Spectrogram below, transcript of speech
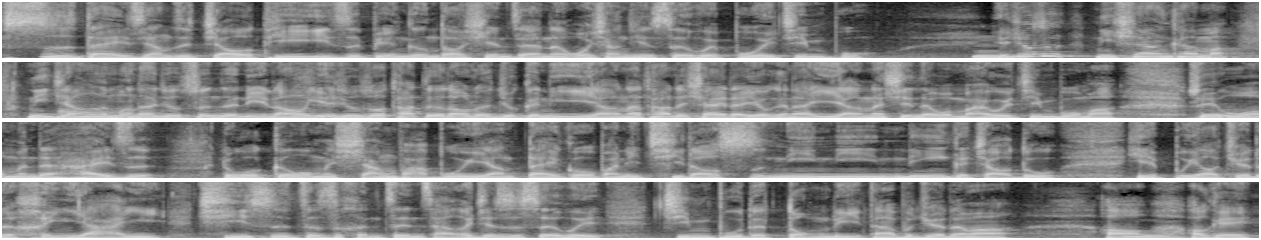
世代这样子交替，一直变更到现在呢，我相信社会不会进步。也就是你想想看嘛，你讲什么他就顺着你，然后也就是说他得到的就跟你一样，那他的下一代又跟他一样，那现在我们还会进步吗？所以我们的孩子如果跟我们想法不一样，代沟把你气到死，你你另一个角度也不要觉得很讶异，其实这是很正常，而且是社会进步的动力，大家不觉得吗？好，OK，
